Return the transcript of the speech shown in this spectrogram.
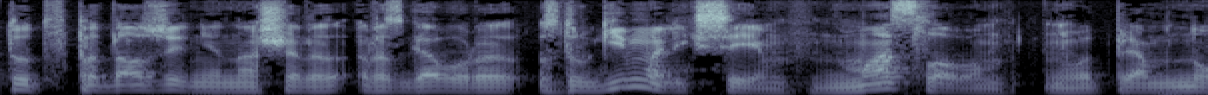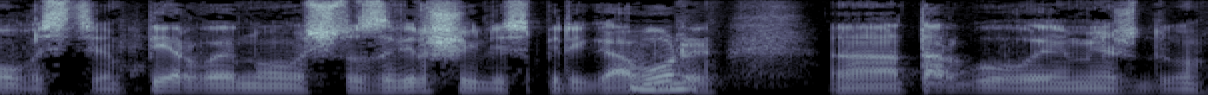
тут в продолжении нашего разговора с другим Алексеем Масловым, вот прям новости. Первая новость, что завершились переговоры mm-hmm. торговые между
